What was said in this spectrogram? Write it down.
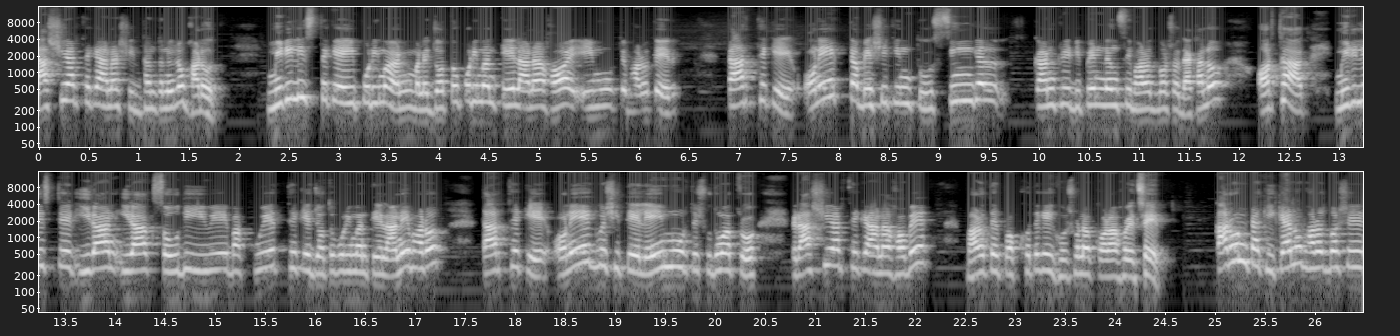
রাশিয়ার থেকে আনার সিদ্ধান্ত নিল ভারত। মিডিল ইস্ট থেকে এই পরিমাণ মানে যত পরিমাণ তেল আনা হয় এই মুহূর্তে ভারতের, তার থেকে অনেকটা বেশি কিন্তু সিঙ্গেল কান্ট্রি ডিপেন্ডেন্সি ভারতবর্ষ দেখাল। অর্থাৎ মিডিল ইস্টের ইরান, ইরাক, সৌদি, ইউএ বা কুয়েত থেকে যত পরিমাণ তেল আনে ভারত, তার থেকে অনেক বেশি তেল এই মুহূর্তে শুধুমাত্র রাশিয়ার থেকে আনা হবে ভারতের পক্ষ থেকেই ঘোষণা করা হয়েছে। কারণটা কি? কেন ভারতবর্ষের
